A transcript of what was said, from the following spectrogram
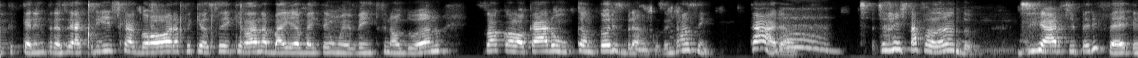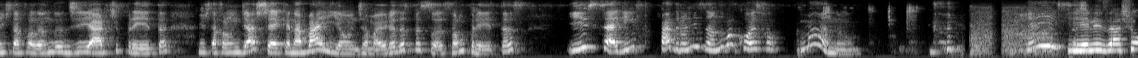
eu querendo trazer a crítica agora, porque eu sei que lá na Bahia vai ter um evento final do ano, só colocaram cantores brancos. Então, assim, cara, a gente está falando de arte periférica, a gente está falando de arte preta, a gente está falando de axé, que é na Bahia, onde a maioria das pessoas são pretas, e seguem padronizando uma coisa. Mano. É isso. E eles acham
